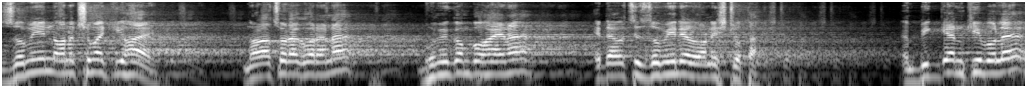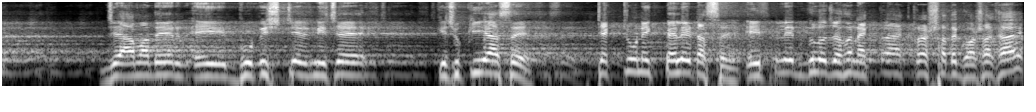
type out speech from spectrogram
জমিন অনেক সময় কি হয়? নড়াচড়া করে না, ভূমিকম্প হয় না, এটা হচ্ছে জমিনের অনিষ্টতা। বিজ্ঞান কি বলে? যে আমাদের এই ভূপৃষ্ঠের নিচে কিছু কি আছে? টেকটনিক প্লেট আছে। এই প্লেটগুলো যখন একটা একটার সাথে ঘষা খায়,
